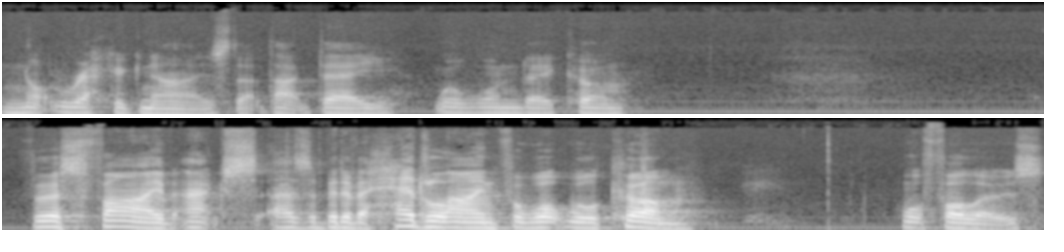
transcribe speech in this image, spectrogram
and not recognize that that day will one day come? Verse 5 acts as a bit of a headline for what will come, what follows.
